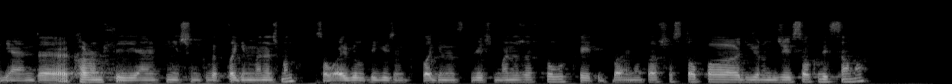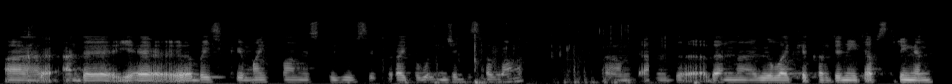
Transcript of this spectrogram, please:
Yeah, and uh, currently I'm finishing the plugin management. So I will be using plugin installation manager tool created by Natasha Stopa during GSoC this summer. Uh, and uh, yeah, uh, basically my plan is to use it right away in Jenkinsfile Runner. Um, and uh, then I will likely coordinate upstreaming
